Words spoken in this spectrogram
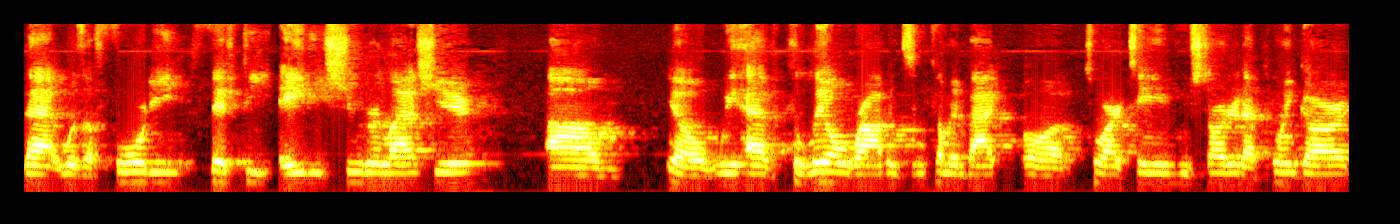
that was a 40, 50, 80 shooter last year. Um, you know, we have Khalil Robinson coming back uh, to our team, who started at point guard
